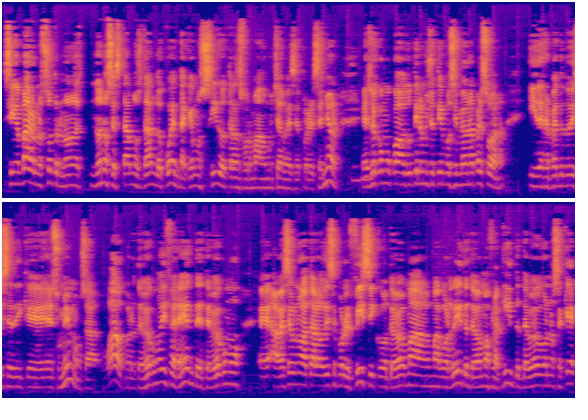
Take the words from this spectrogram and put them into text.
Sin embargo, nosotros no, nos- no nos estamos dando cuenta que hemos sido transformados muchas veces por el Señor. Eso es como cuando tú tienes mucho tiempo sin ver a una persona y de repente tú dices di que eso mismo, o sea, wow, pero te veo como diferente, te veo como, eh, a veces uno hasta lo dice por el físico, te veo más, más gordito, te veo más flaquito, te veo con no sé qué,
